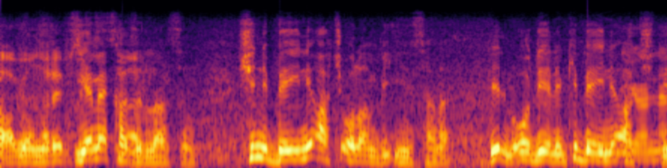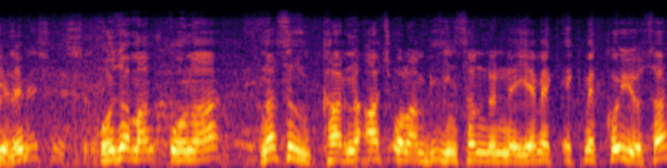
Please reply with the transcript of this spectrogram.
Abi onlar hepsi Yemek sınav- hazırlarsın. Şimdi beyni aç olan bir insana, değil mi? O diyelim ki beyni aç diyelim. O zaman ona nasıl karnı aç olan bir insanın önüne yemek, ekmek koyuyorsan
